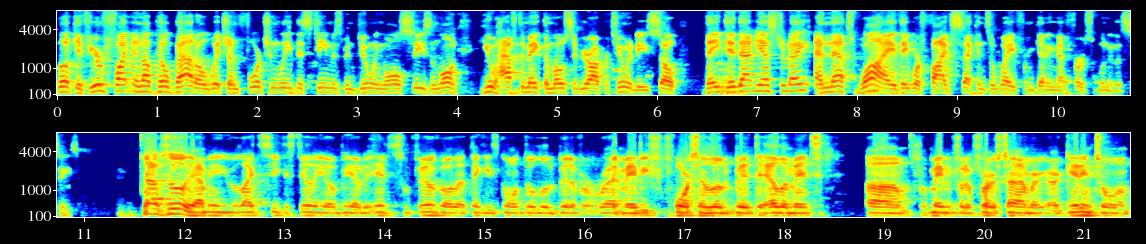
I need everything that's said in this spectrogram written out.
look, if you're fighting an uphill battle, which unfortunately this team has been doing all season long, you have to make the most of your opportunities. So they did that yesterday, and that's mm. why they were five seconds away from getting that first win of the season. Absolutely. I mean, you would like to see Castillo be able to hit some field goals. I think he's going through a little bit of a rut, maybe forcing a little bit the elements, um, maybe for the first time or, or getting to him.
